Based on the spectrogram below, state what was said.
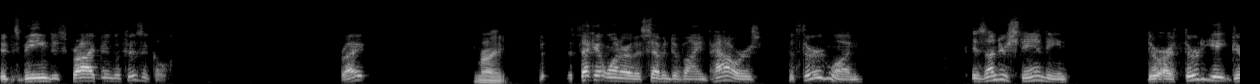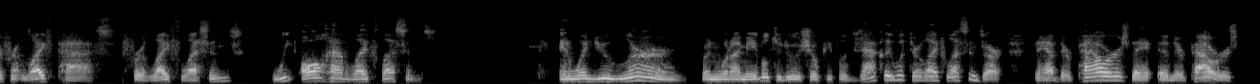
It's being described in the physical, right? Right. The second one are the seven divine powers. The third one is understanding there are 38 different life paths for life lessons. We all have life lessons. And when you learn, when what I'm able to do is show people exactly what their life lessons are, they have their powers, they and their powers.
